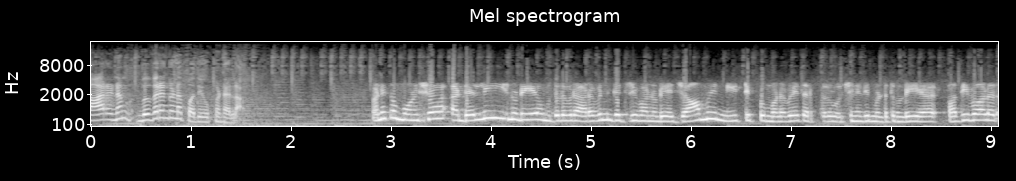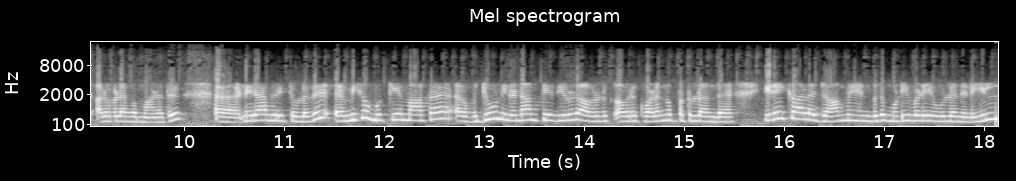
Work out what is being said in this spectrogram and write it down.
காரணம்? விவரங்களை பதிவு பண்ணலாம். வணக்கம் மோனிஷா. டெல்லியினுடைய முதல்வர் அரவிந்த் கெஜ்ரிவாலுடைய ஜாமீன் நீட்டிப்பு மனுவை தற்போது உச்சநீதிமன்றத்தினுடைய பதிவாளர் அலுவலகமானது நிராகரித்துள்ளது. மிக முக்கியமாக ஜூன் இரண்டாம் தேதியோடு அவருக்கு அவருக்கு வழங்கப்பட்டுள்ள அந்த இடைக்கால ஜாமீன் என்பது முடிவடைய உள்ள நிலையில்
